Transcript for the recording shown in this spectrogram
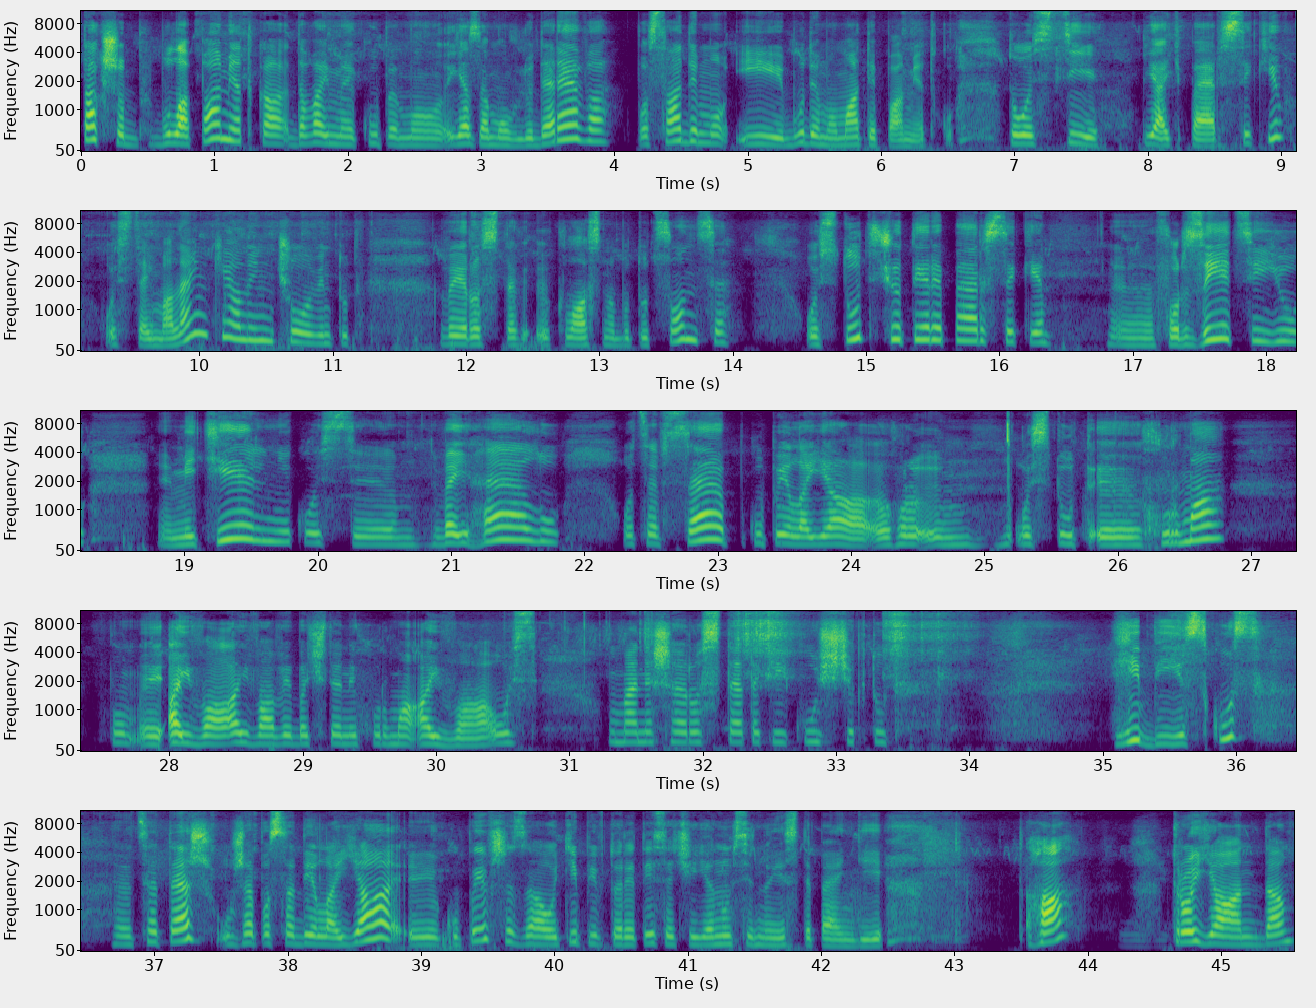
так, щоб була пам'ятка, давай ми купимо, я замовлю дерева, посадимо і будемо мати пам'ятку. То ось ці п'ять персиків, ось цей маленький, але нічого, він тут виросте е, класно, бо тут сонце. Ось тут чотири персики, е, форзицію, е, мітєльник, ось е, вейгелу. Оце все купила я е, ем, ось тут е, хурма. Е, Айва, айва, вибачте, не хурма, айва. Ось у мене ще росте такий кущик тут. Гібіскус. Це теж уже посадила я, е, купивши за оті півтори тисячі Янусіної стипендії. Га? Троянда.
